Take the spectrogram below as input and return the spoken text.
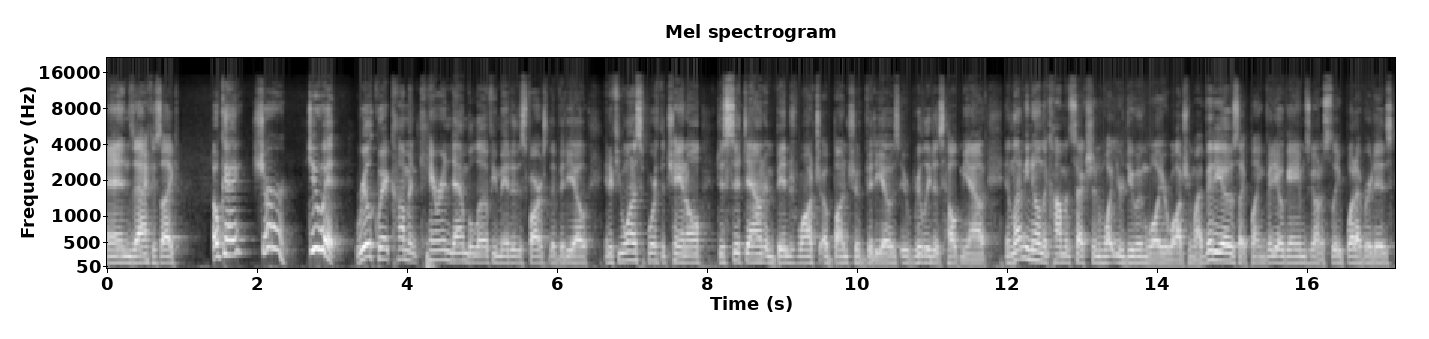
And Zach is like, okay, sure, do it. Real quick, comment Karen down below if you made it this far into the video. And if you want to support the channel, just sit down and binge watch a bunch of videos. It really does help me out. And let me know in the comment section what you're doing while you're watching my videos, like playing video games, going to sleep, whatever it is.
